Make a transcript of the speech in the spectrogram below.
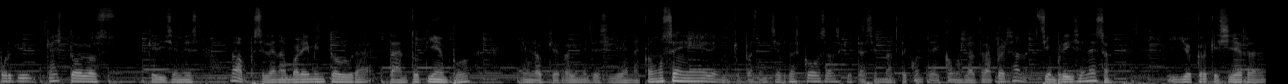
Porque casi todos los que dicen es, no, pues el enamoramiento dura tanto tiempo en lo que realmente se llegan a conocer, en lo que pasan ciertas cosas que te hacen darte cuenta de cómo es la otra persona. Siempre dicen eso. Y yo creo que sí, es, real-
